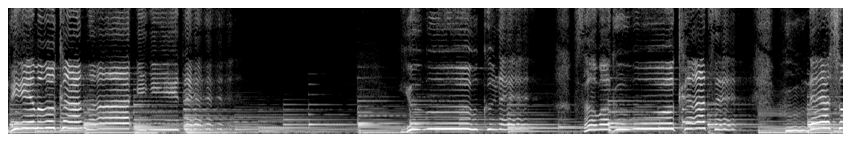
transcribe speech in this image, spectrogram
り向かないで。ゆっくれ騒ぐ風触れそう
